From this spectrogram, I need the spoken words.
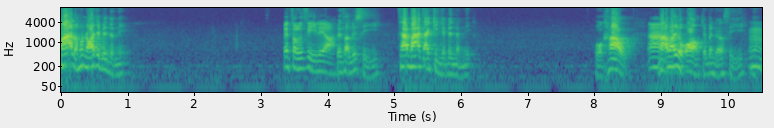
มะหลวงพ่อน้อยจะเป็นแบบนี้ เป็นสรุสีเลยเหรอเป็นสอนฤาษีถ้ามะอาจารย์กิ่งจะเป็นแบบนี้ หัวเข้าอ่าม มะพร้าวหยกออกจะเป็นสรสีอืม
